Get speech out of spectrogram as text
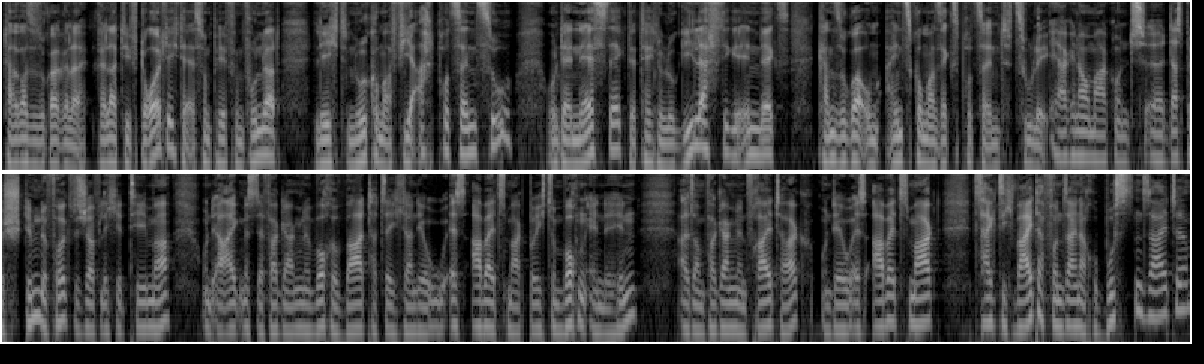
teilweise sogar rel relativ deutlich. Der S&P 500 legt 0,48 Prozent zu und der Nasdaq, der technologielastige Index, kann sogar um 1,6 Prozent zulegen. Ja, genau, Marc. Und äh, das bestimmte volkswirtschaftliche Thema und Ereignis der vergangenen Woche war tatsächlich dann der US-Arbeitsmarktbericht zum Wochenende hin, also am vergangenen Freitag. Und der US-Arbeitsmarkt zeigt sich weiter von seiner robusten Seite.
